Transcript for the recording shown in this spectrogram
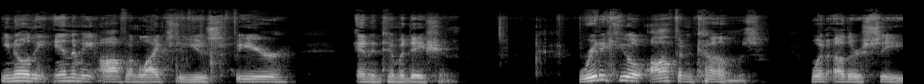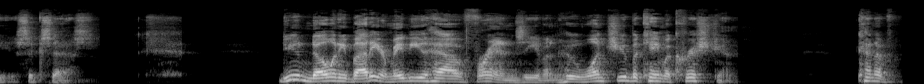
You know, the enemy often likes to use fear and intimidation. Ridicule often comes when others see success. Do you know anybody, or maybe you have friends even, who once you became a Christian, kind of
